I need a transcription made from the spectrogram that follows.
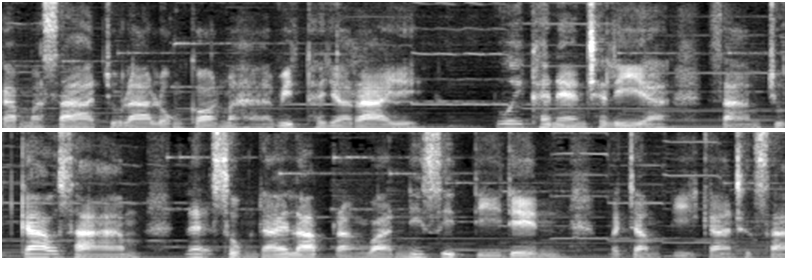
กรรมศาสตร์ จุฬาลงกรณ์มหาวิทยาลัย ด้วยคะแนนเฉลี่ย 3.93 และส่งได้รับรางวัลนิสิตดีเด่น ประจำปีการศึกษา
